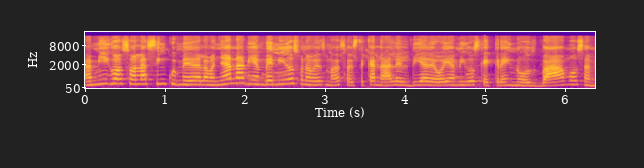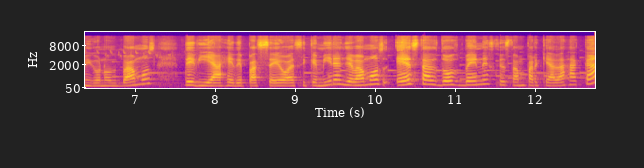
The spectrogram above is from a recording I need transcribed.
Amigos, son las 5 y media de la mañana. Bienvenidos una vez más a este canal. El día de hoy, amigos que creen, nos vamos, amigos, nos vamos de viaje, de paseo. Así que miren, llevamos estas dos venes que están parqueadas acá.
